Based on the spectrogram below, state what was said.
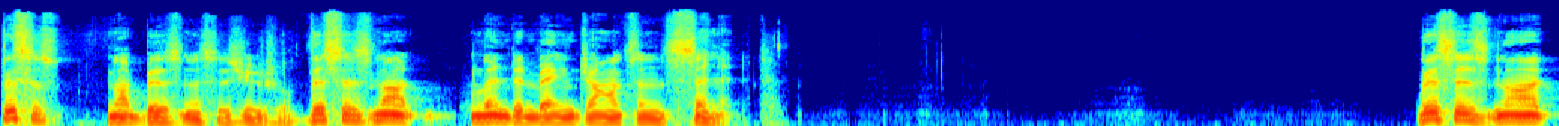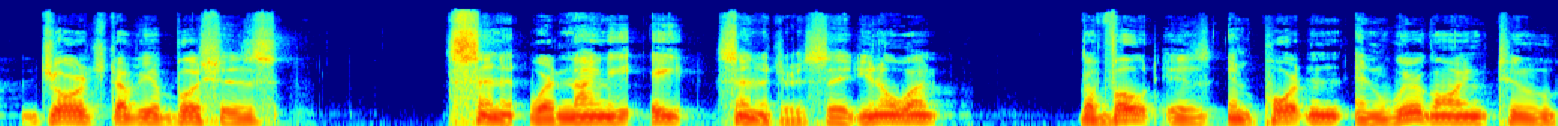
This is not business as usual. This is not Lyndon Baines Johnson's Senate. This is not George W. Bush's Senate, where 98 senators said, you know what? The vote is important, and we're going to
